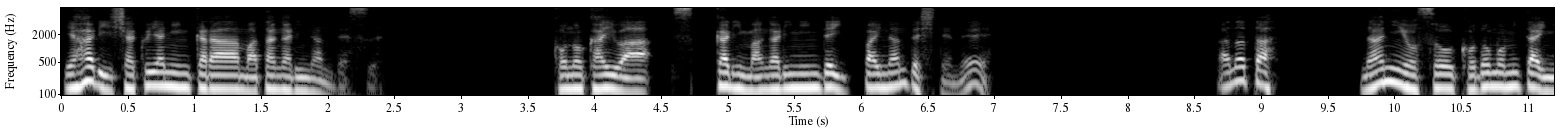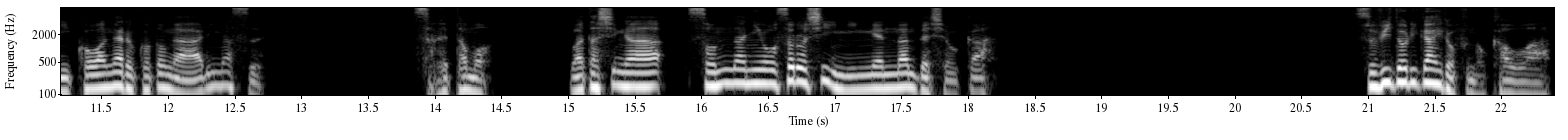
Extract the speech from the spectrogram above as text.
やはり借家人からまたがりなんです。この階はすっかり曲がり人でいっぱいなんでしてね。あなた、何をそう子供みたいに怖がることがあります？それとも、私がそんなに恐ろしい人間なんでしょうか？スビドリガイロフの顔は、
